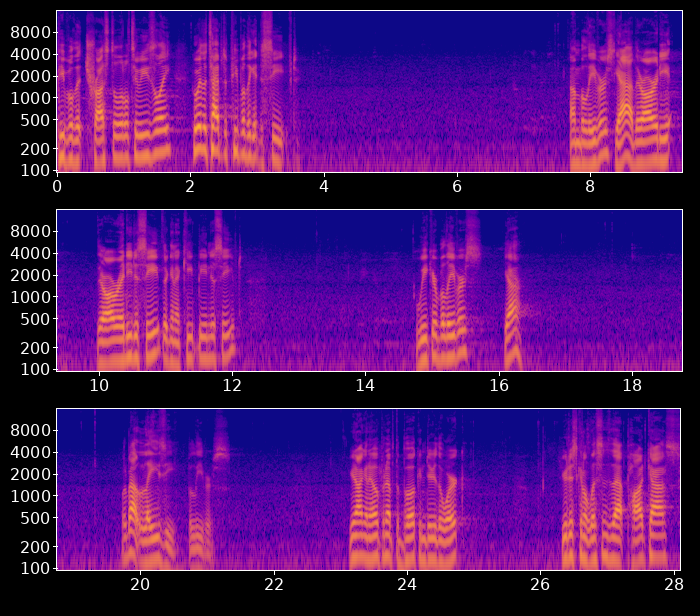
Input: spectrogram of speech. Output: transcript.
people that trust a little too easily. Who are the types of people that get deceived? Unbelievers. Yeah, they're already they're already deceived. They're going to keep being deceived. Weaker believers. Yeah. What about lazy believers? You're not going to open up the book and do the work. You're just going to listen to that podcast.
